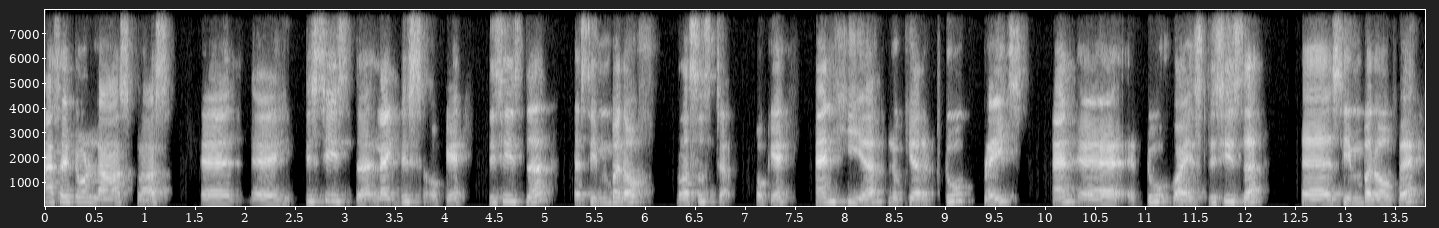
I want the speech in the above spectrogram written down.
As I told last class, this is the like this. Okay, this is the, the symbol of resistor. Okay, and here look here two plates and uh, two wires. This is the uh, symbol of a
